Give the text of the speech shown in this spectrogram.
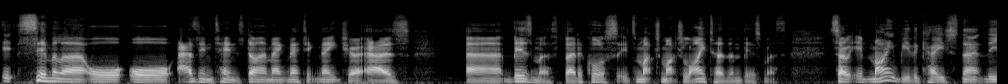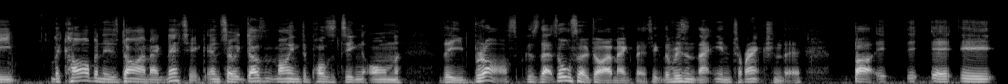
it's similar or or as intense diamagnetic nature as uh, bismuth, but of course it's much, much lighter than bismuth. So it might be the case that the, the carbon is diamagnetic and so it doesn't mind depositing on the brass because that's also diamagnetic. There isn't that interaction there, but it, it, it, it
